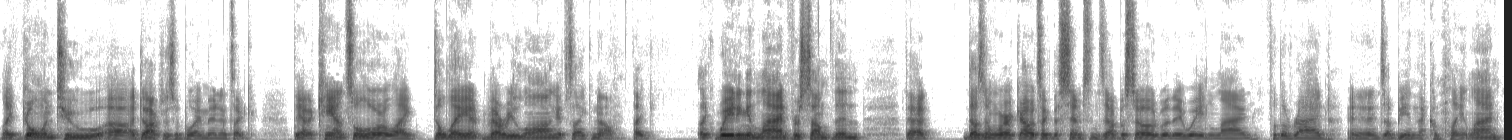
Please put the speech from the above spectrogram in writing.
Like going to uh, a doctor's appointment, it's like they had to cancel or like delay it very long. It's like no, like like waiting in line for something that doesn't work out. It's like the Simpsons episode where they wait in line for the ride and it ends up being the complaint line.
